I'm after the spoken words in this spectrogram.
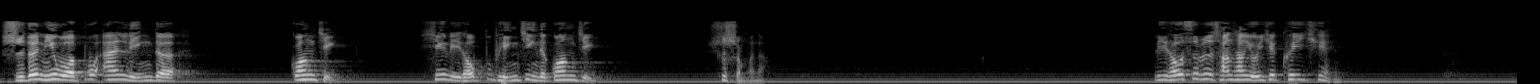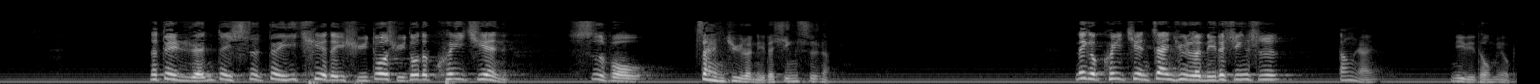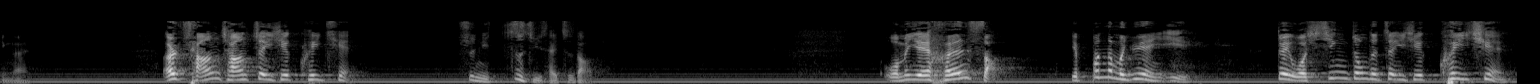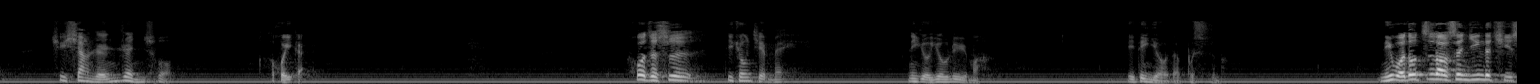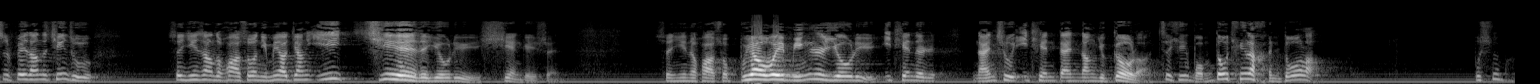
使得你我不安宁的光景，心里头不平静的光景。是什么呢？里头是不是常常有一些亏欠？那对人、对事、对一切的许多许多的亏欠，是否占据了你的心思呢？那个亏欠占据了你的心思，当然你里头没有平安。而常常这些亏欠，是你自己才知道的。我们也很少，也不那么愿意对我心中的这一些亏欠去向人认错和悔改。或者是弟兄姐妹，你有忧虑吗？一定有的，不是吗？你我都知道圣经的启示非常的清楚，圣经上的话说，你们要将一切的忧虑献给神。圣经的话说，不要为明日忧虑，一天的难处一天担当就够了。这些我们都听了很多了，不是吗？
